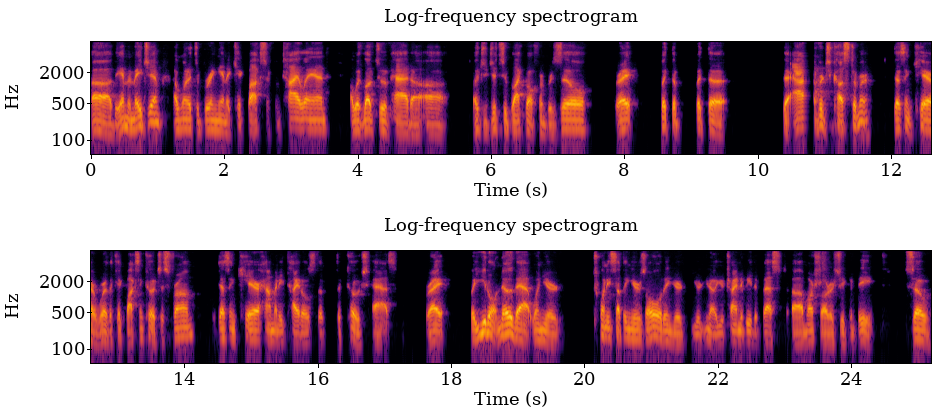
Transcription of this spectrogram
uh, the MMA gym, I wanted to bring in a kickboxer from Thailand. I would love to have had a, a, a jiu-jitsu black belt from Brazil, right? But the but the the average customer doesn't care where the kickboxing coach is from. It doesn't care how many titles the, the coach has, right? But you don't know that when you're 20 something years old and you're you're you know you're trying to be the best uh, martial artist you can be. So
